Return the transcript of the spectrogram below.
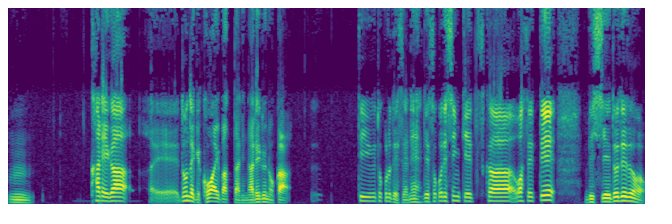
うん。彼が、えー、どんだけ怖いバッターになれるのか、っていうところですよね。で、そこで神経使わせて、ビシエドでの、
